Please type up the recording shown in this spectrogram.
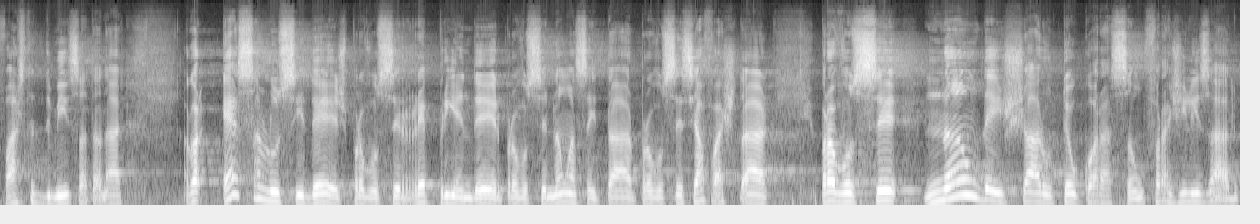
afasta de mim, Satanás. Agora, essa lucidez para você repreender, para você não aceitar, para você se afastar, para você não deixar o teu coração fragilizado,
